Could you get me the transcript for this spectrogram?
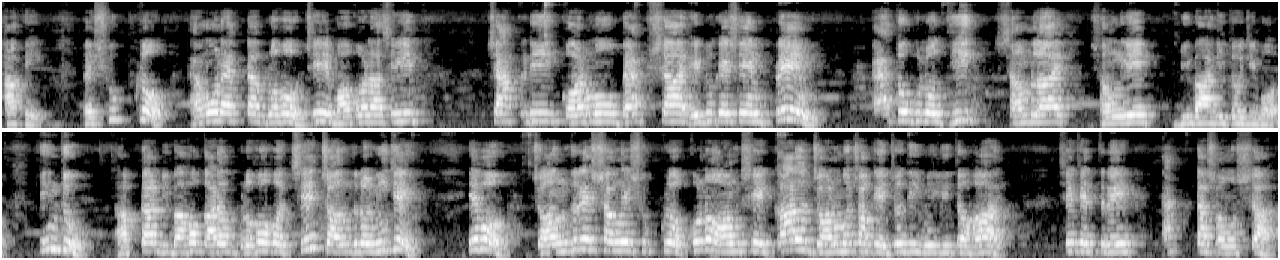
থাকে। তাই শুক্র এমন একটা গ্রহ যে মকর রাশির চাকরি, কর্ম, ব্যবসা এডুকেশন প্রেম এতগুলো দিক সামলায় সঙ্গে বিবাহিত জীবন। কিন্তু আপনার বিবাহ কারক গ্রহ হচ্ছে চন্দ্র নিজেই। এবং চন্দ্রের সঙ্গে শুক্র কোনো অংশে কারও জন্মচকে যদি মিলিত হয়, সেক্ষেত্রে একটা সমস্যা,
